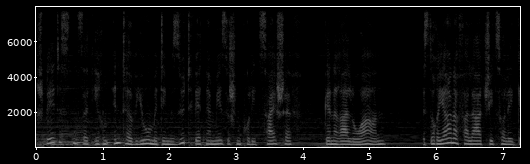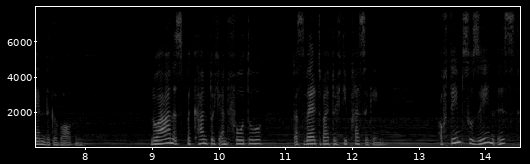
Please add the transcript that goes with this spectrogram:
Spätestens seit ihrem Interview mit dem südvietnamesischen Polizeichef General Loan ist Oriana Falaci zur Legende geworden. Loan ist bekannt durch ein Foto, das weltweit durch die Presse ging. Auf dem zu sehen ist,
